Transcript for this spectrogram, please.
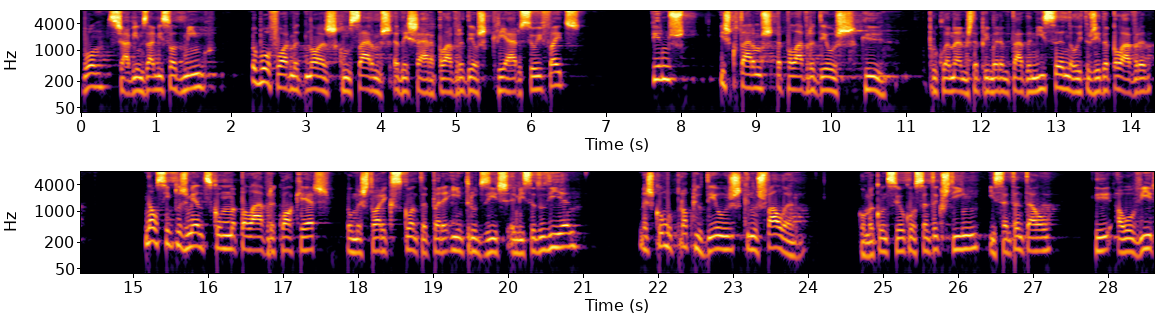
Bom, se já vimos a missa ao domingo, uma boa forma de nós começarmos a deixar a palavra de Deus criar o seu efeito, virmos e escutarmos a palavra de Deus que proclamamos na primeira metade da missa, na liturgia da palavra, não simplesmente como uma palavra qualquer, uma história que se conta para introduzir a missa do dia, mas como o próprio Deus que nos fala, como aconteceu com Santo Agostinho e Santo Antão, que ao ouvir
